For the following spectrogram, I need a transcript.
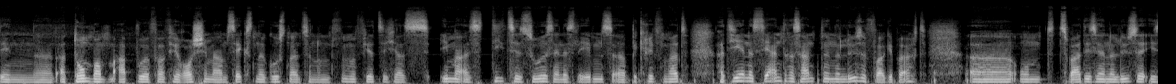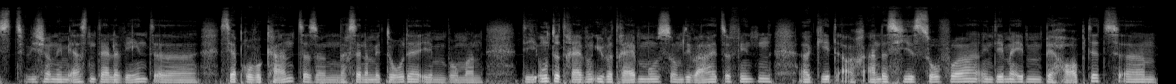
den äh, Atombombenabwurf Abwurf auf Hiroshima am 6. August 1945 als immer als die Zäsur seines Lebens äh, begriffen hat, hat hier eine sehr interessante Analyse vorgebracht. Äh, und zwar diese Analyse ist, wie schon im ersten Teil erwähnt, äh, sehr provokant, also nach seiner Methode eben, wo man die Untertreibung übertreiben muss, um die Wahrheit zu finden, äh, geht auch anders hier so vor, indem er eben behauptet, ähm,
